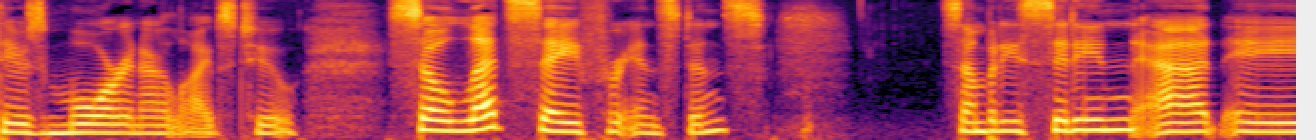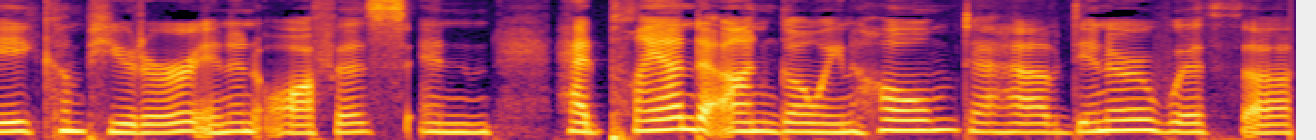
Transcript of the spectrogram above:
there's more in our lives too. So let's say, for instance, somebody's sitting at a computer in an office and had planned on going home to have dinner with uh,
